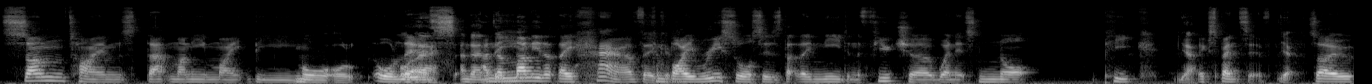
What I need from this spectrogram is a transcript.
sometimes that money might be More or or, less, less, and then the, the- money that they have They can, can- buy resources that they need in the future when it's not peak Yeah. expensive. Yeah. So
